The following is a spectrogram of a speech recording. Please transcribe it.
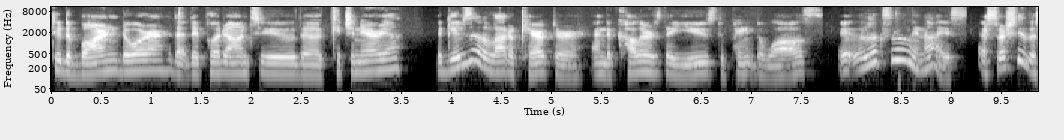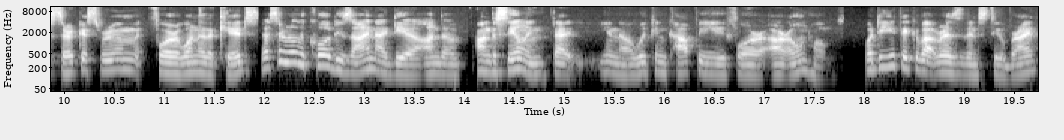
To the barn door that they put onto the kitchen area, it gives it a lot of character and the colors they use to paint the walls. It looks really nice, especially the circus room for one of the kids. That's a really cool design idea on the on the ceiling that you know we can copy for our own homes. What do you think about Residence 2, Brian?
